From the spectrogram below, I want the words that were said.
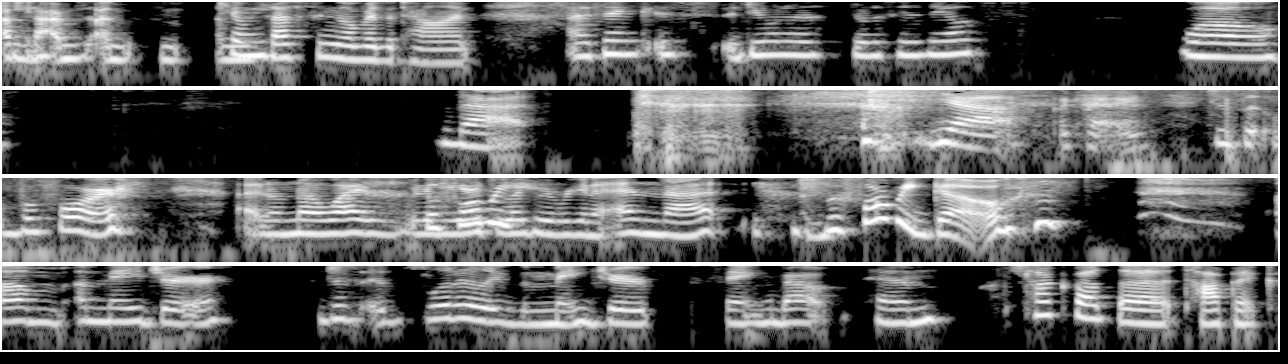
I'm sorry. I'm I'm, I'm we- obsessing over the talent. I think is. Do you wanna do you wanna say anything else? Well, that yeah. Okay. just before. I don't know why we Before we- like we were gonna end that. Before we go, Um, a major, just it's literally the major thing about him. Let's talk about the topic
